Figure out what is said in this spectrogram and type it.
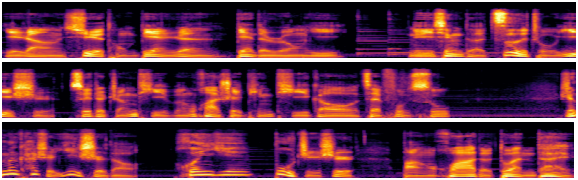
也让血统辨认变得容易，女性的自主意识随着整体文化水平提高在复苏，人们开始意识到，婚姻不只是绑花的缎带，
